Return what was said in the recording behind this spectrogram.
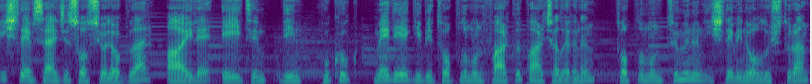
İşlevselci sosyologlar, aile, eğitim, din, hukuk, medya gibi toplumun farklı parçalarının, toplumun tümünün işlevini oluşturan,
